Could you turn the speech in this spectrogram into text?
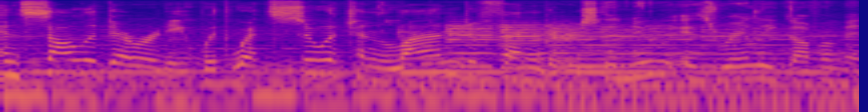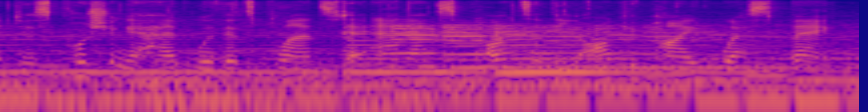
in solidarity with Wet'suwet'en land defenders. The new Israeli government is pushing ahead with its plans to annex parts of the occupied West Bank.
